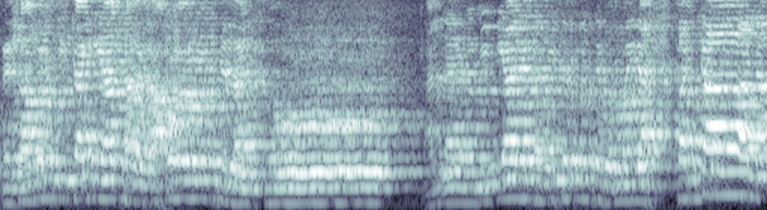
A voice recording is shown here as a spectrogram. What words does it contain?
পেশাবর সিটা গিয়া তার কাপড়ের মধ্যে লাগতো আল্লাহর নবী দিয়ারে হাদিসের মধ্যে ফরমাইরা ফাকানা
